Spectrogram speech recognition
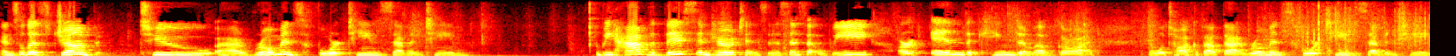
and so let's jump to uh, Romans 14, 17 we have this inheritance in the sense that we are in the kingdom of God. And we'll talk about that. Romans 14 17.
